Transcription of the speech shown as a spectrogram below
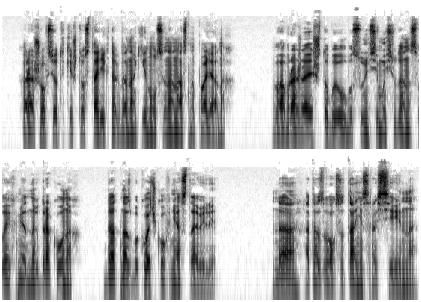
— «хорошо все-таки, что старик тогда накинулся на нас на полянах. Воображаешь, что было бы, сунься мы сюда на своих медных драконах? Да от нас бы клочков не оставили». «Да», — отозвался Танис рассеянно.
